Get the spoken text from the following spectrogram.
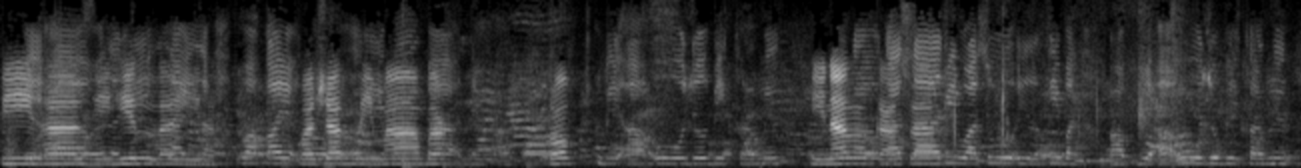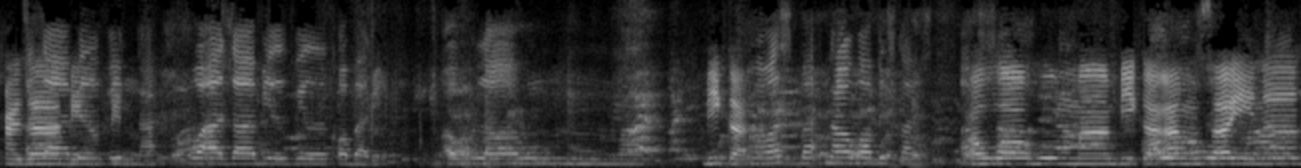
fi hazihil lailah wa syarri ma ba' Rabb Rabbi a'udzu bika min kasal kasari wa su'il kibar Rabbi a'udzu bika min azabil finnar wa azabil fil qabri Allahumma bika. Wasbahna wa bika Allahumma bika amsayna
